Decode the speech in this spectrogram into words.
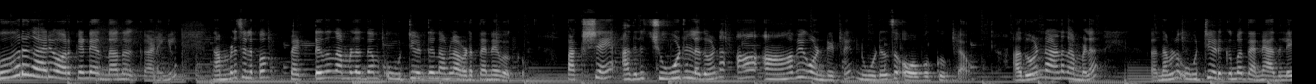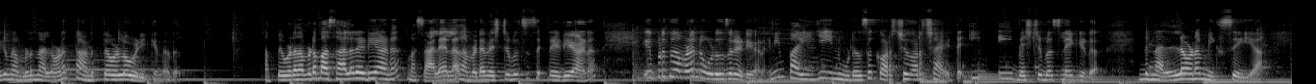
വേറെ കാര്യം ഓർക്കേണ്ടത് എന്താണെന്ന് വെക്കുകയാണെങ്കിൽ നമ്മൾ ചിലപ്പം പെട്ടെന്ന് നമ്മളിത് ഊറ്റിയെടുത്ത് നമ്മൾ അവിടെ തന്നെ വെക്കും. പക്ഷേ അതിൽ ചൂടുള്ളത് കൊണ്ട് ആ ആവി കൊണ്ടിട്ട് നൂഡിൽസ് ഓവർ കുക്ക്ഡ് ആവും. അതുകൊണ്ടാണ് നമ്മൾ നമ്മൾ ഊറ്റിയെടുക്കുമ്പോൾ തന്നെ അതിലേക്ക് നമ്മൾ നല്ലോണം തണുത്ത വെള്ളം ഒഴിക്കുന്നത്. അപ്പോൾ ഇവിടെ നമ്മുടെ മസാല റെഡിയാണ്. മസാലയല്ല നമ്മുടെ വെജിറ്റബിൾസ് റെഡിയാണ്. ഇപ്പുറത്ത് നമ്മുടെ നൂഡിൽസ് റെഡിയാണ്. ഇനി പയ്യെ ഈ നൂഡിൽസ് കുറച്ച് കുറച്ചായിട്ട് ഈ ഈ വെജിറ്റബിൾസിലേക്ക് ഇടുക. എന്നിട്ട് നല്ലോണം മിക്സ് ചെയ്യുക.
